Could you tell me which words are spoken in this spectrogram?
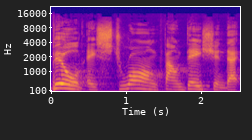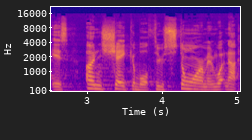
build a strong foundation that is unshakable through storm and whatnot.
